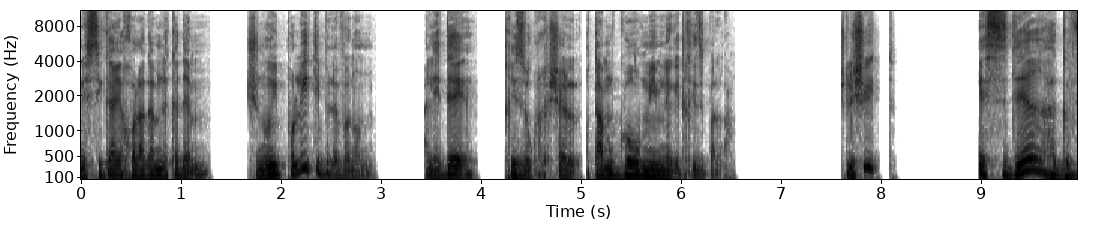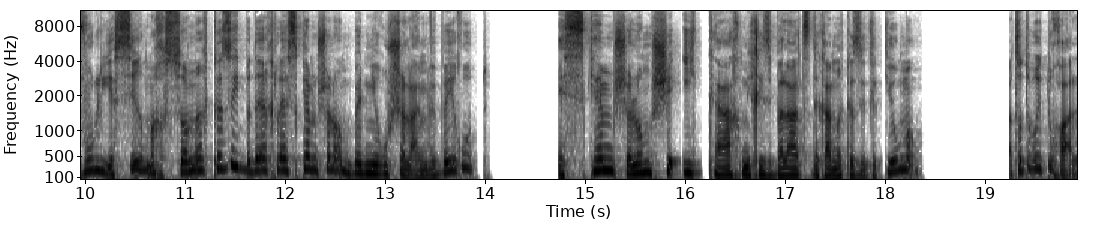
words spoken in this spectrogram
נסיגה יכולה גם לקדם שינוי פוליטי בלבנון, על ידי חיזוק של אותם גורמים נגד חיזבאללה. שלישית, הסדר הגבול יסיר מחסום מרכזי בדרך להסכם שלום בין ירושלים וביירות. הסכם שלום שייקח מחיזבאללה הצדקה מרכזית לקיומו. ארה"ב תוכל,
